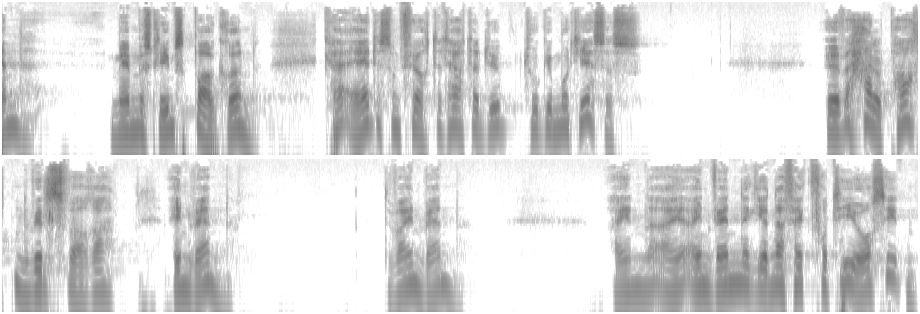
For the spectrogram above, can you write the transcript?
en med muslimsk bakgrunn hva er det som førte til at du tok imot Jesus, over halvparten vil svare en venn. Det var en venn. En, en, en venn jeg gjerne fikk for ti år siden.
